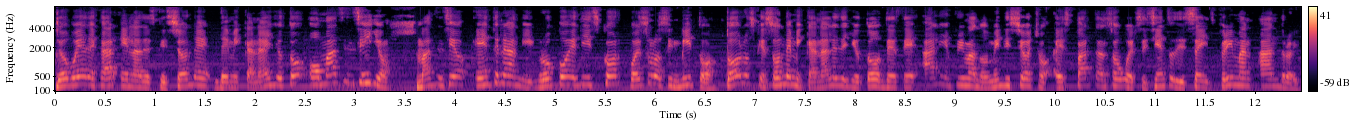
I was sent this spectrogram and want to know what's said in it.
Yo voy a dejar en la descripción de, de mi canal YouTube, o más sencillo, más sencillo, entren a mi grupo de Discord. Por eso los invito, todos los que son de mi canal de YouTube, desde Alien Freeman 2018, Spartan Software 616, Freeman Android,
